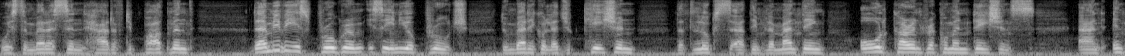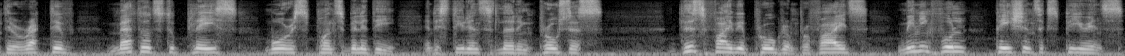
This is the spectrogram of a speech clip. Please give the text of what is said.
who is the medicine head of department, the MBBS program is a new approach to medical education that looks at implementing all current recommendations and interactive methods to place more responsibility in the students' learning process. This five-year program provides meaningful patient's experience,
